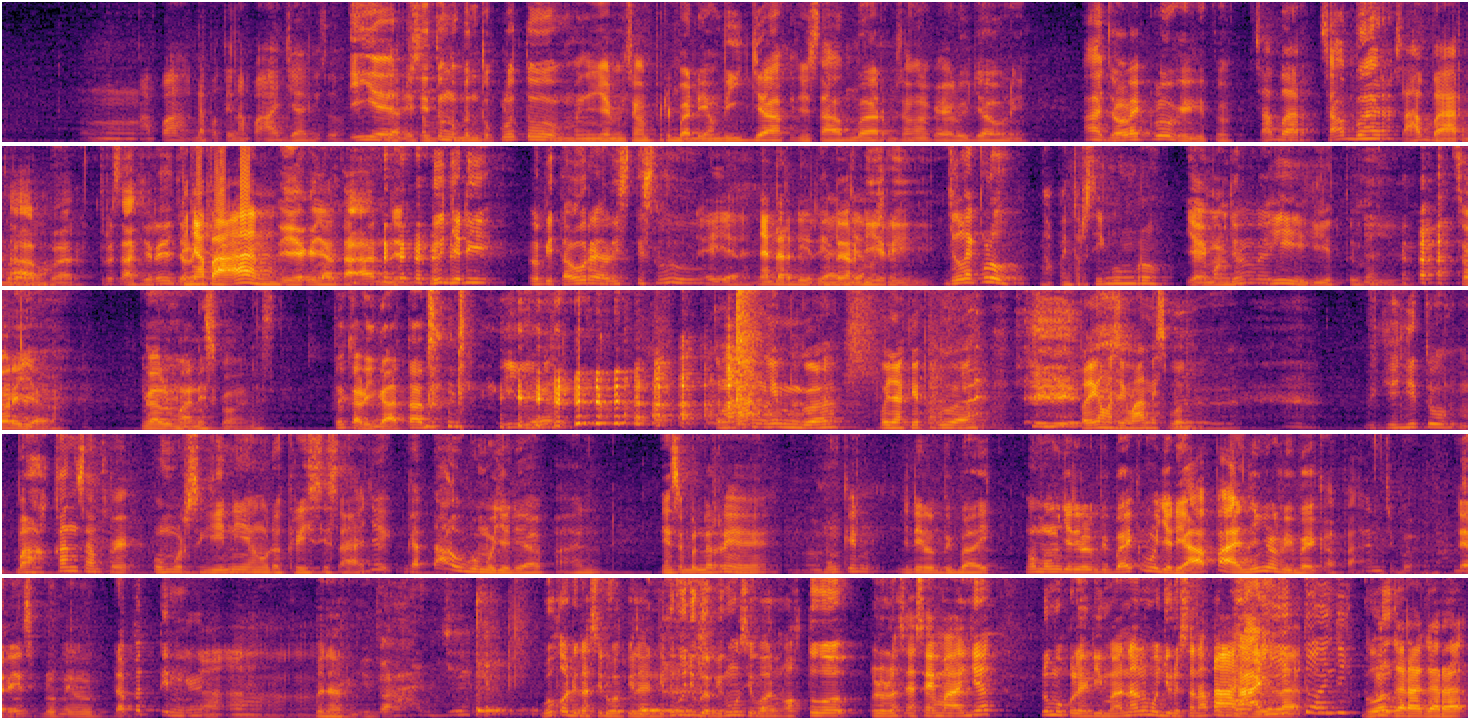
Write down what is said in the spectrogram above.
mm, apa dapetin apa aja gitu. Iya, di situ ngebentuk lu tuh menjadi misalnya pribadi yang bijak, jadi sabar, misalnya kayak lu jauh nih. Ah, jelek lu kayak gitu. Sabar. Sabar. Sabar, Bro. Sabar. Terus akhirnya jelek. Kenyataan. Iya, kenyataan. lu jadi lebih tahu realistis lu. Iya, nyadar diri Nyadar aja. diri. maksudnya. Jelek lu, ngapain tersinggung, Bro? Ya emang jelek. Ih, gitu kan. Sorry ya. Enggak lu manis kok manis. Itu kali gata tuh. iya. Kena angin gua, penyakit gua. Tapi kan masih manis, Bon. Kayak gitu. Bahkan sampai umur segini yang udah krisis aja nggak tahu gue mau jadi apaan. Yang sebenarnya ya, mungkin jadi lebih baik. Ngomong jadi lebih baik mau jadi apa anjing lebih baik apaan coba. Dari yang sebelumnya lu dapetin kan. Heeh. Benar. gitu aja Gue kalau dikasih dua pilihan gitu gue juga bingung sih Bon. Waktu lulus SMA aja, lu mau kuliah di mana, lu mau jurusan apa? Ah, Gua- gila. itu anjing. Gue gara-gara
